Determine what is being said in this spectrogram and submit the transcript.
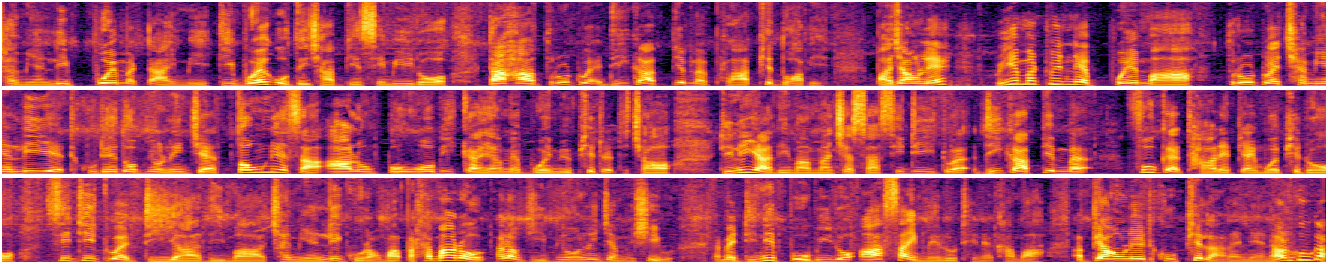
ချန်ပီယံလိပွဲမတိုင်မီဒီပွဲကိုသေချာပြင်ဆင်ပြီးတော့ဒါဟာသူတို့အတွက်အဓိကပြစ်မှတ်ဖလားဖြစ်သွားပြီ။ဘာကြောင့်လဲ Real Madrid နဲ့ပွဲမှာသူတို့အတွက်ချန်ပီယံလိရဲ့တခုတည်းသောမျှော်လင့်ချက်၃နှစ်စာအားလုံးပုံဩပြီးကန်ရမယ့်ပွဲမျိုးဖြစ်တဲ့တခြားဒီနေ့ရာသီမှာ Manchester City အတွက်အဓိကပြစ်မှတ် focus ထားတဲ့ပြိုင်ပွဲဖြစ်တော့ City အတွက်ဒီယာဒီမှာ Champion League ကိုတော့မှပထမတော့အဲ့လောက်ကြီးမျှော်လင့်ချက်မရှိဘူးဒါပေမဲ့ဒီနှစ်ပို့ပြီးတော့အားစိုက်မယ်လို့ထင်တဲ့အခါမှာအပြောင်းလဲတစ်ခုဖြစ်လာနိုင်တယ်နောက်တစ်ခုက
